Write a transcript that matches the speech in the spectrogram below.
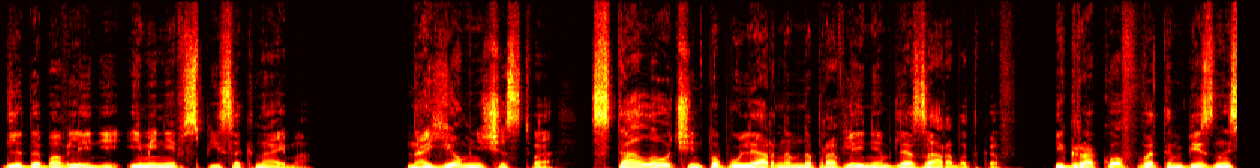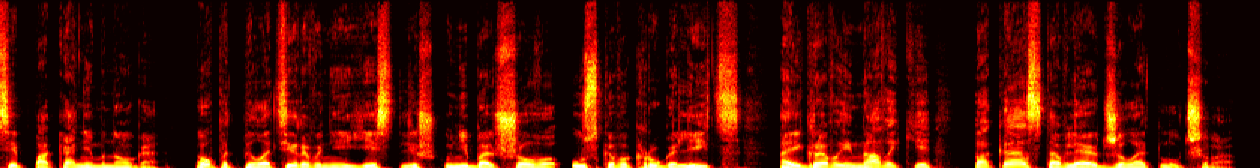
для добавления имени в список найма. Наемничество стало очень популярным направлением для заработков. Игроков в этом бизнесе пока немного. Опыт пилотирования есть лишь у небольшого узкого круга лиц, а игровые навыки пока оставляют желать лучшего.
